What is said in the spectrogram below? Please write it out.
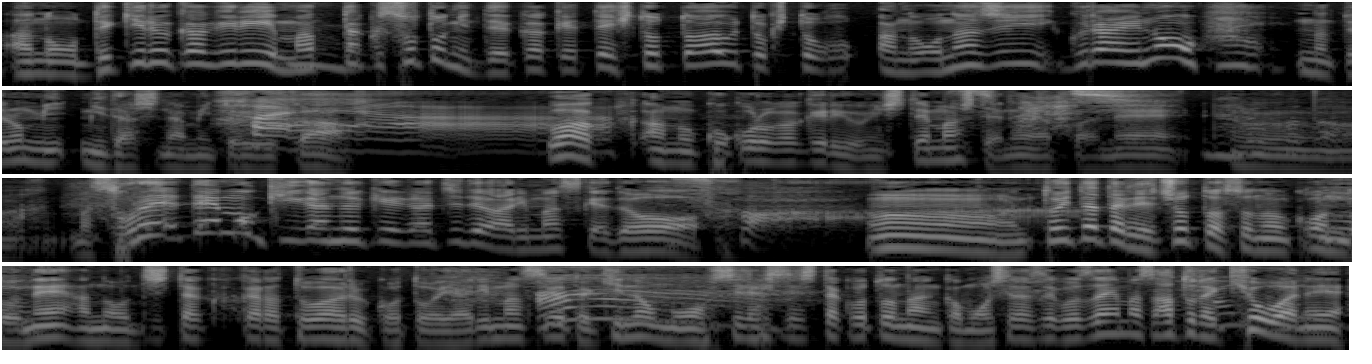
あのできる限り全く外に出かけて人と会う時とあの同じぐらいの、はいなんていうのみ身だしなみというか。ははあの心がけるようにしてましてね、やっぱりね。うん。まあ、それでも気が抜けがちではありますけど、はう。ん、といったあたりで、ちょっとその今度ね、えあの自宅からとあることをやりますよと、昨日もお知らせしたことなんかもお知らせございます。あとね、今日はね、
